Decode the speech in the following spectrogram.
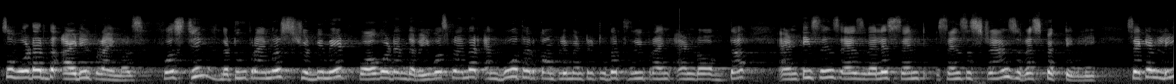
So what are the ideal primers? First thing, the two primers should be made forward and the reverse primer and both are complementary to the 3' prime end of the antisense as well as sense strands respectively. Secondly,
